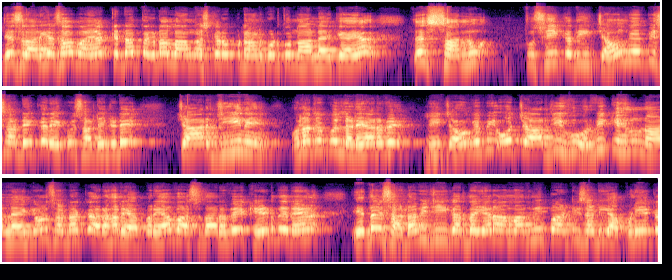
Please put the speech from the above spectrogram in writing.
ਜੇ ਸਲਾਰੀਆ ਸਾਹਿਬ ਆਇਆ ਕਿੱਡਾ ਤਗੜਾ ਲਾਮ ਲਸ਼ਕਰ ਉਹ ਪਠਾਨਕੋਟ ਤੋਂ ਨਾਲ ਲੈ ਕੇ ਆਇਆ ਤੇ ਸਾਨੂੰ ਤੁਸੀਂ ਕਦੀ ਚਾਹੋਗੇ ਵੀ ਸਾਡੇ ਘਰੇ ਕੋਈ ਸਾਡੇ ਜਿਹੜੇ ਚਾਰ ਜੀ ਨੇ ਉਹਨਾਂ ਚੋਂ ਕੋਈ ਲੜਿਆ ਰਵੇ। ਤੁਸੀਂ ਚਾਹੋਗੇ ਵੀ ਉਹ ਚਾਰ ਜੀ ਹੋਰ ਵੀ ਕਿਸੇ ਨੂੰ ਨਾਲ ਲੈ ਕੇ ਆਉਣ ਸਾਡਾ ਘਰ ਹਰਿਆ ਭਰਿਆ ਵਸਦਾ ਰਵੇ ਖੇਡਦੇ ਰਹਿਣ। ਇਦਾਂ ਹੀ ਸਾਡਾ ਵੀ ਜੀ ਕਰਦਾ ਯਾਰ ਆਮ ਆਦਮੀ ਪਾਰਟੀ ਸਾਡੀ ਆਪਣੀ ਇੱਕ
